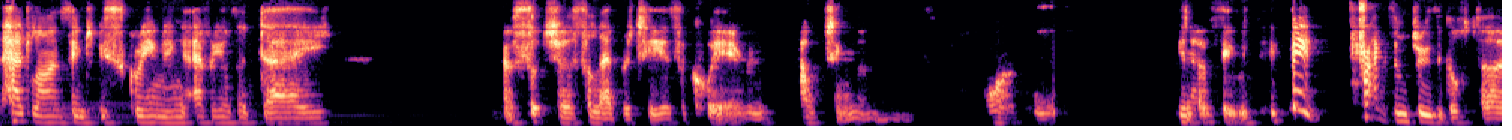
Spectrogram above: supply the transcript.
Headlines seemed to be screaming every other day. You know, such a celebrity as a queer and outing them. Horrible. You know, they would they drag them through the gutter.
